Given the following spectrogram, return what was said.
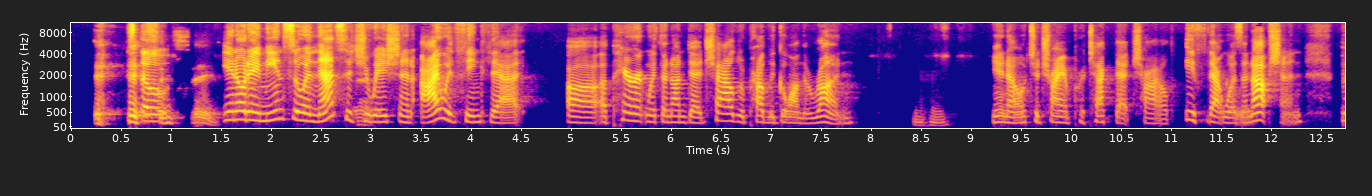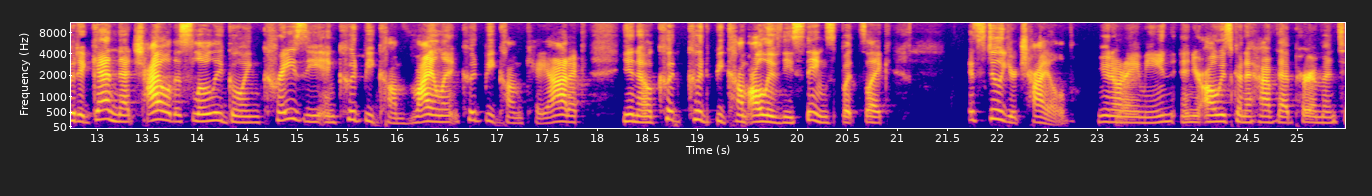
it's So, insane You know what I mean? So in that situation, I would think that uh, a parent with an undead child would probably go on the run, Mhm. You know, to try and protect that child if that was an option. But again, that child is slowly going crazy and could become violent, could become chaotic, you know, could could become all of these things. But it's like it's still your child. You know what I mean? And you're always going to have that parent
